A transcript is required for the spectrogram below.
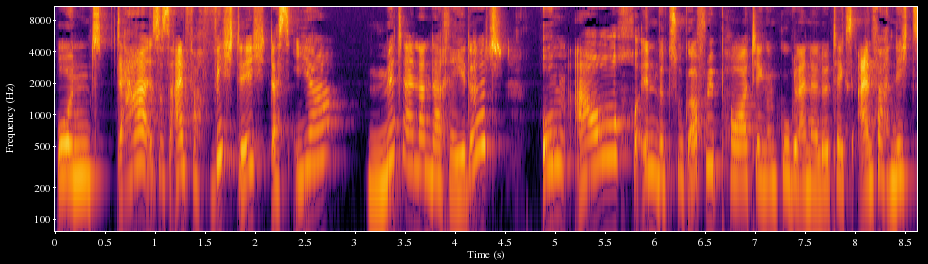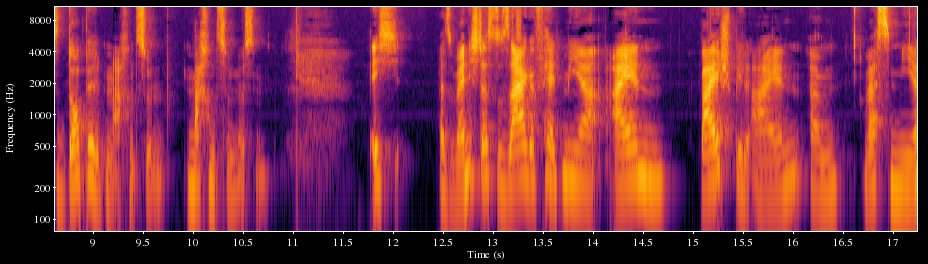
Und da ist es einfach wichtig, dass ihr miteinander redet, um auch in Bezug auf Reporting und Google Analytics einfach nichts doppelt machen zu, machen zu müssen. Ich, also wenn ich das so sage, fällt mir ein Beispiel ein, ähm, was mir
